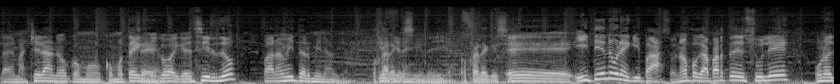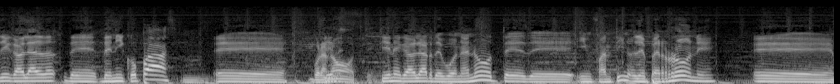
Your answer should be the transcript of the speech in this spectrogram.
la de Mascherano, como, como técnico, Sí. hay que decirlo, para mí termina bien. ¿Qué Ojalá que sí. le diga? Ojalá que sí. Eh, y tiene un equipazo, ¿no? Porque aparte de Zule, uno tiene que hablar de, de Nico Paz. Mm. eh. Tiene, tiene que hablar de Bonanote, de Infantino, de Perrone. eh,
